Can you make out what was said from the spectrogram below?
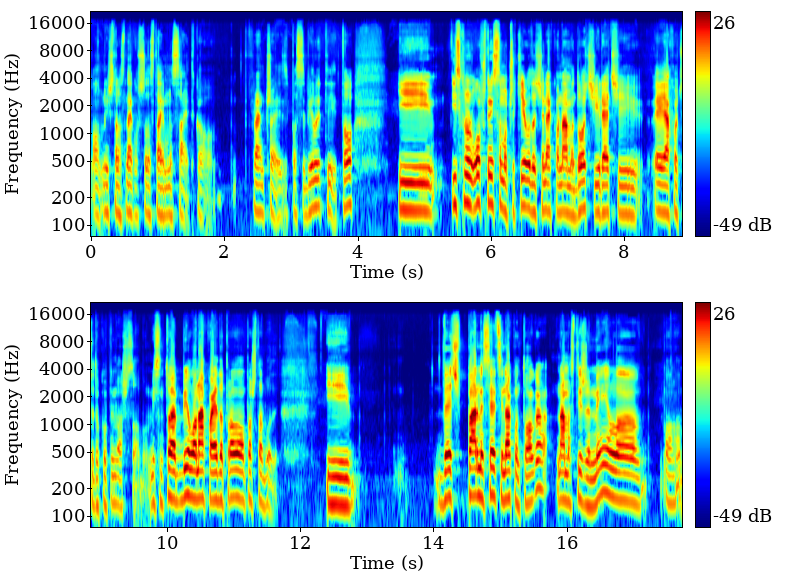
on, ništa nas neko što da stavimo na sajt kao franchise possibility i to. I iskreno uopšte nisam očekivao da će neko nama doći i reći, e, ja hoću da kupim vašu sobu. Mislim, to je bilo onako, ajde da probamo pa šta bude. I već par meseci nakon toga nama stiže mail, uh, ono,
